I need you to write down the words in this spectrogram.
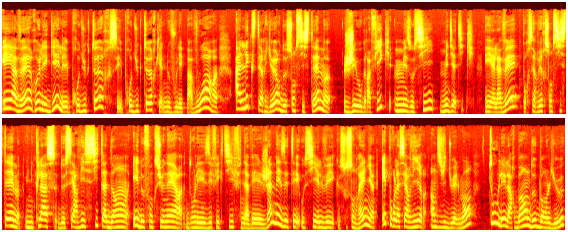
et avait relégué les producteurs, ces producteurs qu'elle ne voulait pas voir, à l'extérieur de son système géographique mais aussi médiatique. Et elle avait, pour servir son système, une classe de services citadins et de fonctionnaires dont les effectifs n'avaient jamais été aussi élevés que sous son règne, et pour la servir individuellement, tous les larbins de banlieue,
